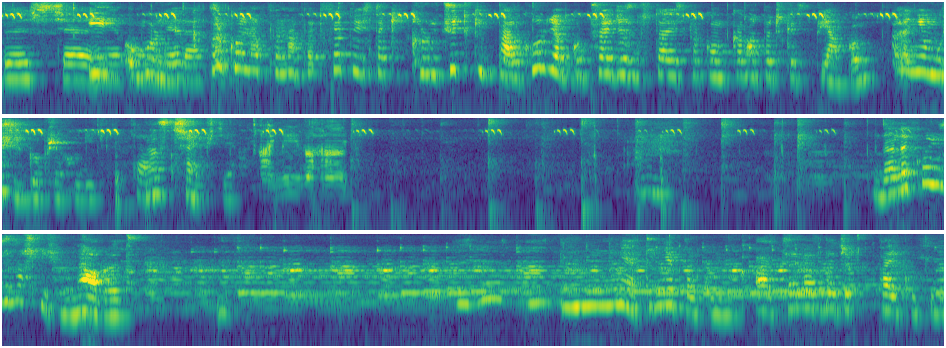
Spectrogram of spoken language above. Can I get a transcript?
byście I nie ogólnie pamiętać. parkour na kanapeczkę to jest taki króciutki parkour, jak go przejdziesz, dostajesz taką kanapeczkę z pianką, ale nie musisz go przechodzić. Tak. Na szczęście. I need a hug. Daleko już zaszliśmy, nawet. Nie, to nie parkour, a teraz będzie parkour chyba.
